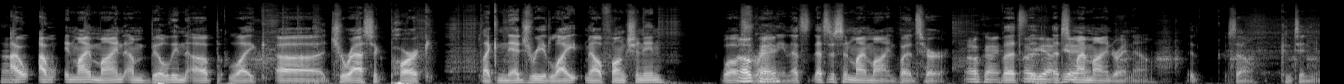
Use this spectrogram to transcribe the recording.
I, I, in my mind, I'm building up like uh, Jurassic Park, like Nedry light malfunctioning. Well, it's Okay. raining. That's that's just in my mind, but it's her. Okay, But that's Oh, yeah, that's yeah, in my mind right now. It, so continue.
